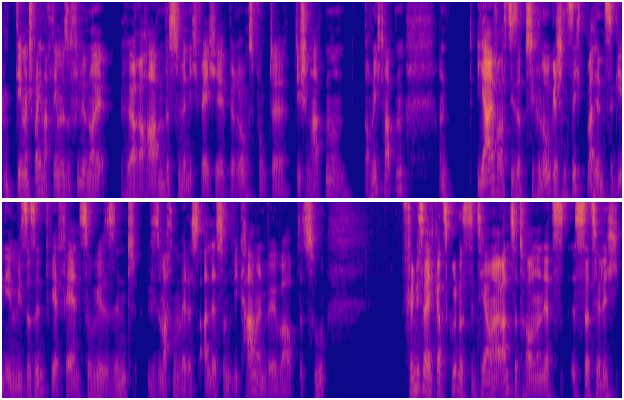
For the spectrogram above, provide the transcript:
Dementsprechend, nachdem wir so viele neue Hörer haben, wissen wir nicht, welche Berührungspunkte die schon hatten und noch nicht hatten. Und ja, einfach aus dieser psychologischen Sicht mal hinzugehen, eben wieso sind wir Fans, so wie wir sind, wieso machen wir das alles und wie kamen wir überhaupt dazu, finde ich es eigentlich ganz gut, uns dem Thema heranzutrauen. Und jetzt ist natürlich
